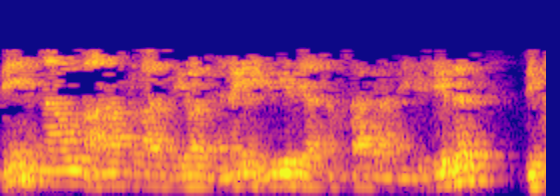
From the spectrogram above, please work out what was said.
මේ එන්නා වූ নানা ප්‍රකාර දේවල් දැනගෙන ඉදිරියට යන්න උත්සාහ කරන්නේ කෙසේද? දෙක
